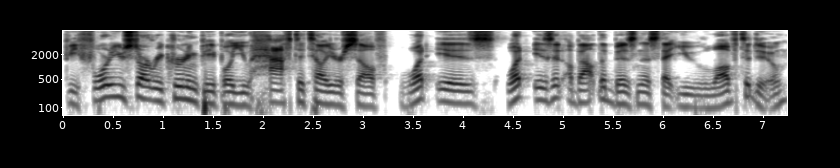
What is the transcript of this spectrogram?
Before you start recruiting people, you have to tell yourself what is what is it about the business that you love to do,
